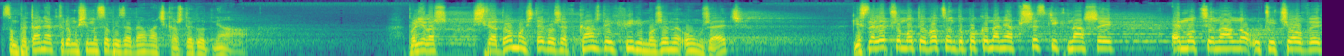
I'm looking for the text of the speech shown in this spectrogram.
Są pytania, które musimy sobie zadawać każdego dnia. Ponieważ świadomość tego, że w każdej chwili możemy umrzeć, jest najlepszą motywacją do pokonania wszystkich naszych emocjonalno-uczuciowych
